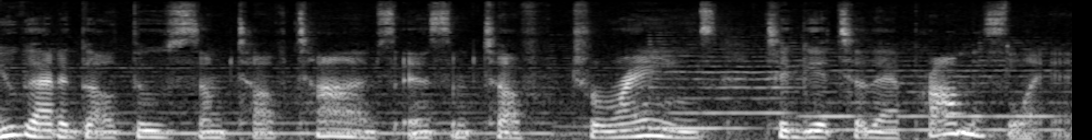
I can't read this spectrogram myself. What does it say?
you got to go through some tough times and some tough terrains to get to that promised land.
